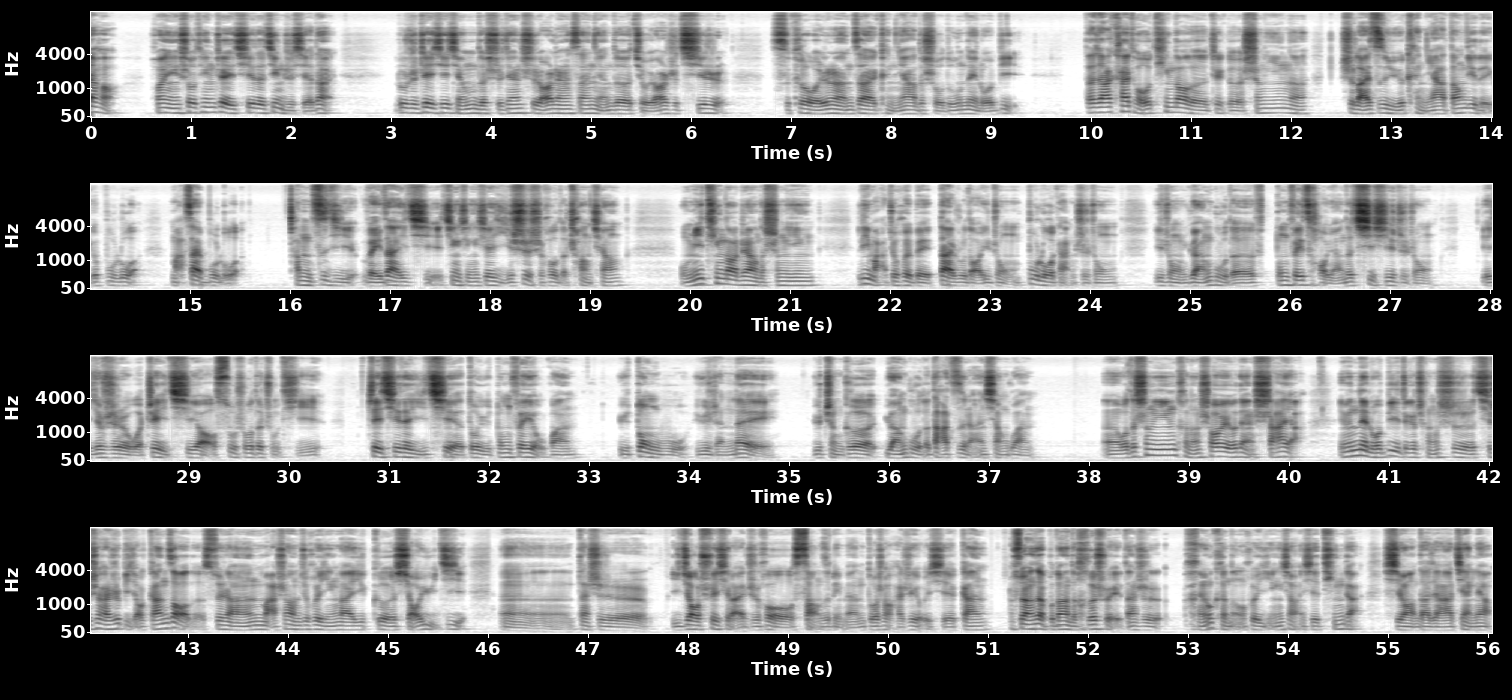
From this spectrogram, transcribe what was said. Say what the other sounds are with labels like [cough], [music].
大家好，欢迎收听这一期的禁止携带。录制这期节目的时间是二零二三年的九月二十七日，此刻我仍然在肯尼亚的首都内罗毕。大家开头听到的这个声音呢，是来自于肯尼亚当地的一个部落——马赛部落，他们自己围在一起进行一些仪式时候的唱腔。我们一听到这样的声音，立马就会被带入到一种部落感之中，一种远古的东非草原的气息之中。也就是我这一期要诉说的主题，这期的一切都与东非有关，与动物、与人类、与整个远古的大自然相关。嗯，我的声音可能稍微有点沙哑，因为内罗毕这个城市其实还是比较干燥的，虽然马上就会迎来一个小雨季，嗯，但是一觉睡起来之后，嗓子里面多少还是有一些干。虽然在不断的喝水，但是很有可能会影响一些听感，希望大家见谅。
